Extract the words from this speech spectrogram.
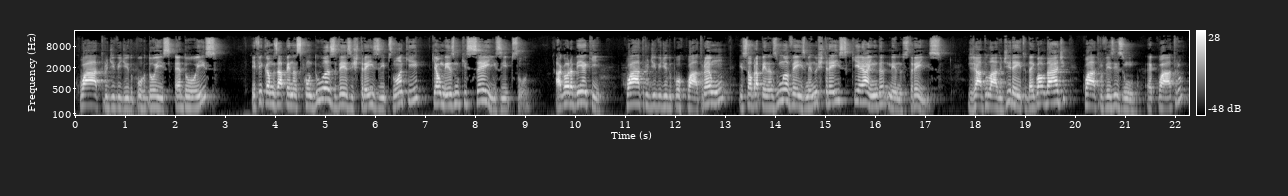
4 dividido por 2 é 2. E ficamos apenas com 2 vezes 3y aqui, que é o mesmo que 6y. Agora, bem aqui, 4 dividido por 4 é 1, e sobra apenas uma vez menos 3, que é ainda menos 3. Já do lado direito da igualdade, 4 vezes 1 é 4,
